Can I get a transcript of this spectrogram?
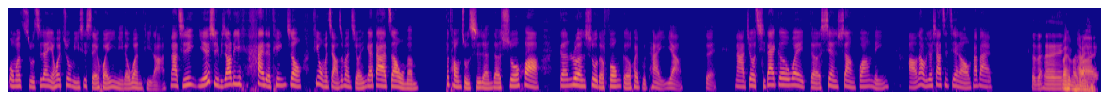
我们主持人也会注明是谁回应你的问题啦。那其实也许比较厉 害的听众听我们讲这么久，应该大家知道我们不同主持人的说话跟论述的风格会不太一样。对，那就期待各位的线上光临。好，那我们就下次见喽，拜拜，拜拜，拜拜。拜拜。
